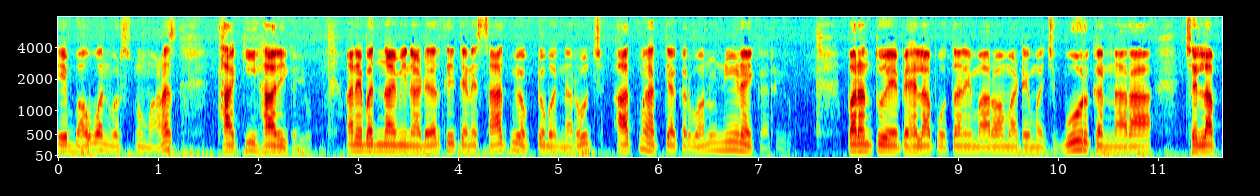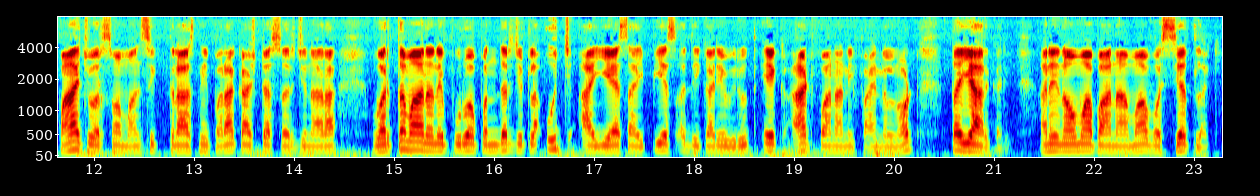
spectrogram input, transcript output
એ બાવન વર્ષનો માણસ થાકી હારી ગયો. અને બદનામીના ડરથી તેણે સાતમી ઓક્ટોબરના રોજ આત્મહત્યા કરવાનો નિર્ણય કર્યો. પરંતુ એ પહેલાં પોતાને મારવા માટે મજબૂર કરનારા, છેલ્લા પાંચ વર્ષમાં માનસિક ત્રાસની પરાકાષ્ઠા સર્જનારા, વર્તમાન અને પૂર્વ પંદર જેટલા ઉચ્ચ આઈએએસ, આઈપીએસ અધિકારીઓ વિરુદ્ધ એક આઠ પાનાની ફાઇનલ નોટ તૈયાર કરી અને નવમા પાનામાં વસિયત લખી.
